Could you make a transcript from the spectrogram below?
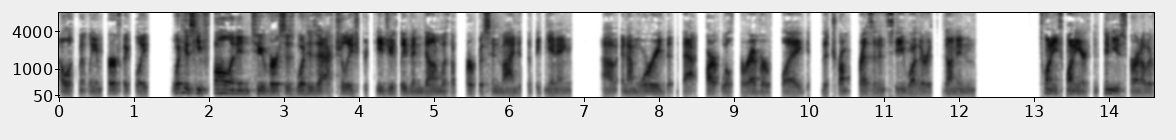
eloquently and perfectly. What has he fallen into versus what has actually strategically been done with a purpose in mind at the beginning? Um, and I'm worried that that part will forever plague the Trump presidency, whether it's done in 2020 or continues for another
